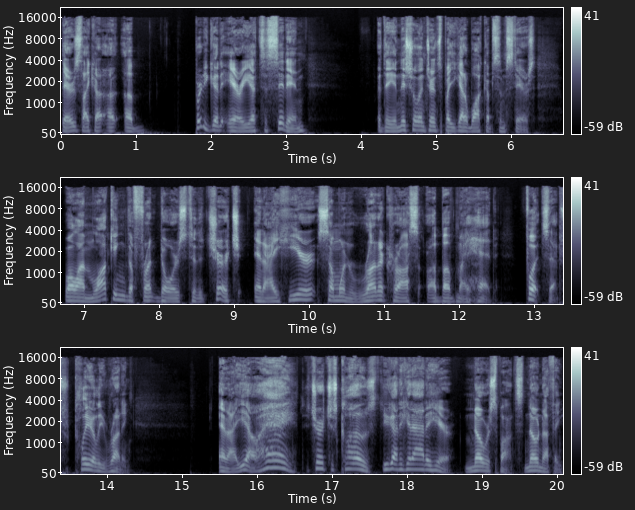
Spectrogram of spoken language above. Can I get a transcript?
There's like a, a, a pretty good area to sit in at the initial entrance, but you got to walk up some stairs. While I'm locking the front doors to the church, and I hear someone run across above my head, footsteps, clearly running and I yell, "Hey, the church is closed. You got to get out of here." No response, no nothing.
